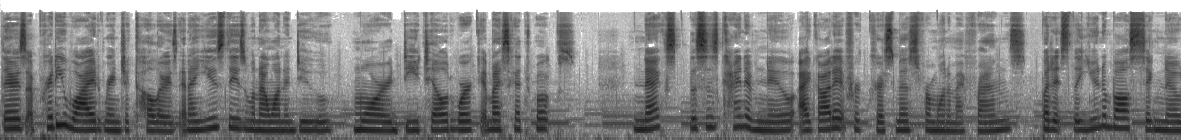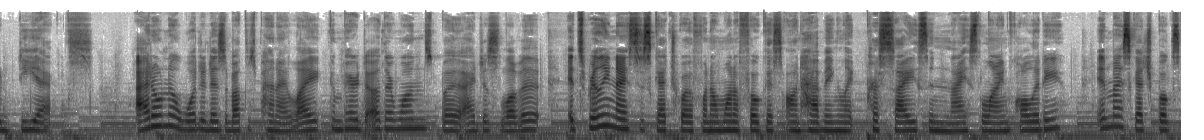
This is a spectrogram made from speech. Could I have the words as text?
There's a pretty wide range of colors, and I use these when I want to do more detailed work in my sketchbooks. Next, this is kind of new. I got it for Christmas from one of my friends, but it's the Uniball Signo DX. I don't know what it is about this pen I like compared to other ones, but I just love it. It's really nice to sketch with when I want to focus on having like precise and nice line quality. In my sketchbooks,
